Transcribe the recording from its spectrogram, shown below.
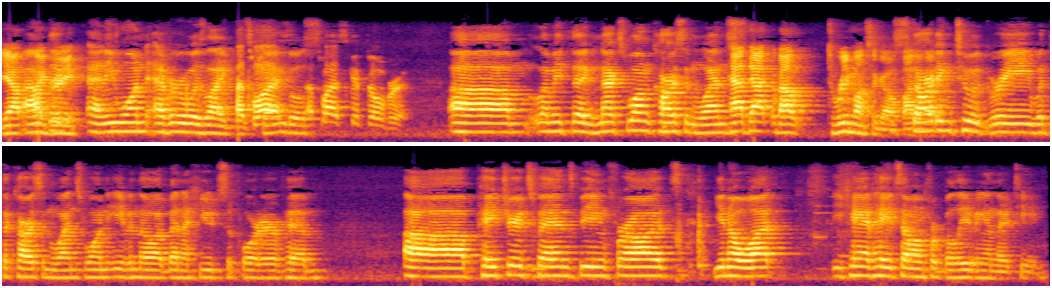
Yeah, I I don't agree. think anyone ever was like That's why. Bengals. That's why I skipped over it. Um, let me think. Next one, Carson Wentz. Had that about three months ago. By the way. Starting to agree with the Carson Wentz one, even though I've been a huge supporter of him. Uh, Patriots fans being frauds. You know what? You can't hate someone for believing in their team.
